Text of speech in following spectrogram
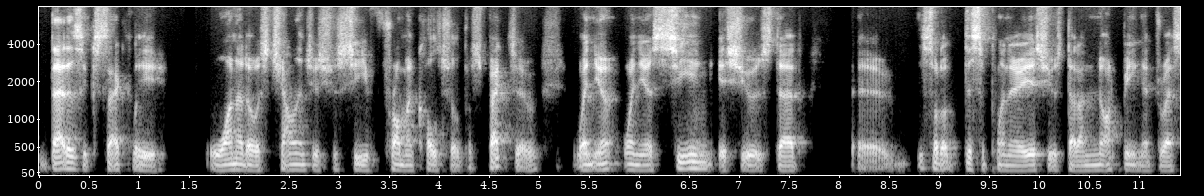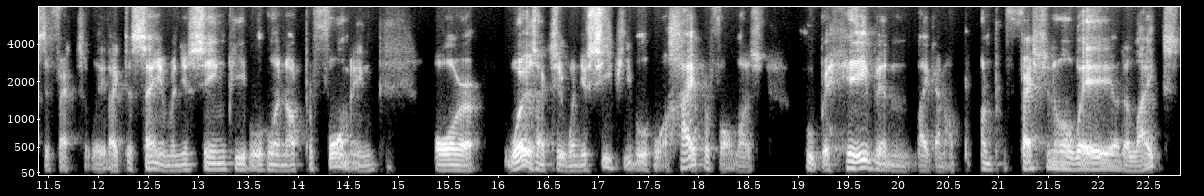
that is exactly one of those challenges you see from a cultural perspective when you're when you're seeing issues that uh, sort of disciplinary issues that are not being addressed effectively like the same when you're seeing people who are not performing or worse actually when you see people who are high performers who behave in like an unprofessional way or the likes,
